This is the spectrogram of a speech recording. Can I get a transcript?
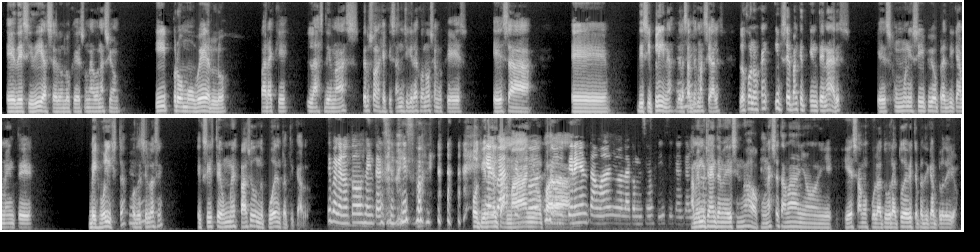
eh, decidí hacer lo que es una donación y promoverlo para que las demás personas que quizás ni siquiera conocen lo que es esa eh, disciplina de las artes marciales, lo conozcan y sepan que en Tenares es un municipio prácticamente beisbolista, por decirlo así, existe un espacio donde pueden practicarlo. Sí, porque no a todos les interesa el béisbol. O tienen el, tamaño para... tienen el tamaño, la condición física. a mí mucha gente me dice, wow, con ese tamaño y, esa musculatura, tú debiste practicar pelotillo.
